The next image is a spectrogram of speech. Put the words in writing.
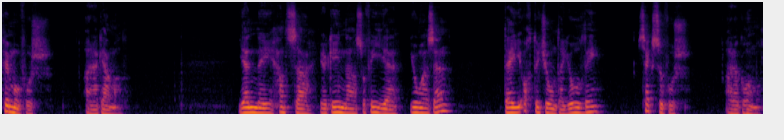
45, ara gammal. Jenny Hansa Jørgina Sofie Johansen, dei 28. juli, 46, ara gomul.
